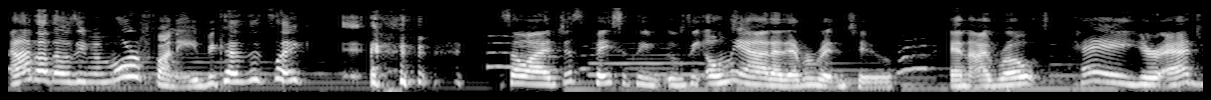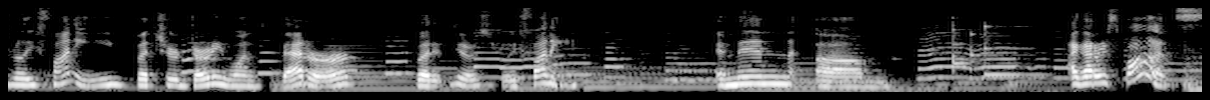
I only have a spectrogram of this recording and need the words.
And I thought that was even more funny because it's like. so I just basically, it was the only ad I'd ever written to. And I wrote, hey, your ad's really funny, but your dirty one's better. But it, you know, it's really funny. And then um, I got a response.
